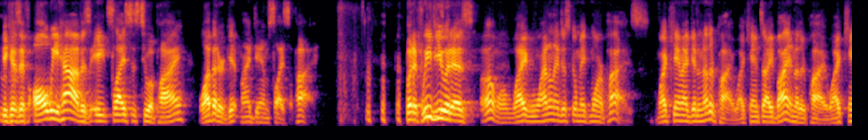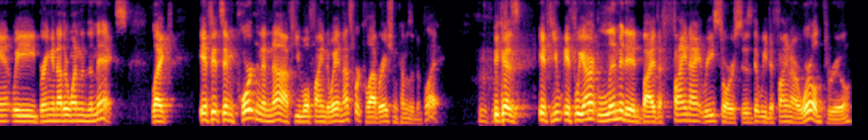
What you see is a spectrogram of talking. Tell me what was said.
Because Mm-hmm. if all we have is eight slices to a pie, well, I better get my damn slice of pie. but if we view it as, oh, well, why, why don't I just go make more pies? Why can't I get another pie? Why can't I buy another pie? Why can't we bring another one into the mix? Like, if it's important enough, you will find a way. And that's where collaboration comes into play Mhm. because if you if we aren't limited by the finite resources that we define our world through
